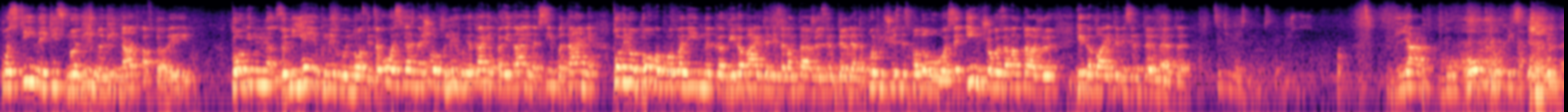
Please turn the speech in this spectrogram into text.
постійно якісь нові, нові надавтори, то він з однією книгою носиться. Ось я знайшов книгу, яка відповідає на всі питання. То він одного проповідника гігабайтами завантажує з інтернету, потім щось не сподобалося, іншого завантажує гігабайтами з інтернету. Це тілесне християнство. Для духовного християнина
